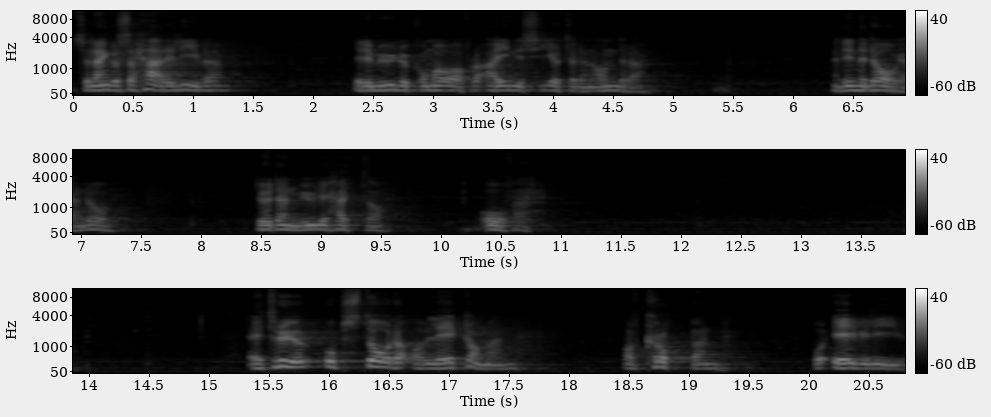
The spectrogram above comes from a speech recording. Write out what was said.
Så lenge vi er her i livet, er det mulig å komme over fra ene sida til den andre. Men denne dagen, da, da er den muligheten over. Jeg tror oppstår det av lekamen, av kroppen og evig liv.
